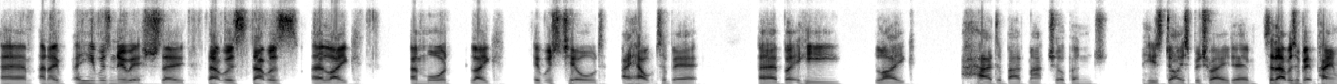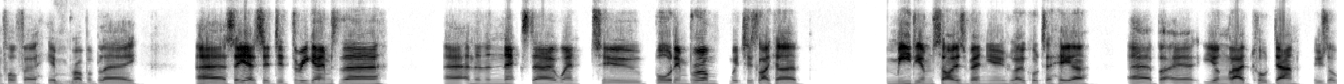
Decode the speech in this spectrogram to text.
um, and I he was newish, so that was that was uh, like a more like it was chilled. I helped a bit, uh, but he like had a bad matchup and his dice betrayed him, so that was a bit painful for him Mhm. probably. Uh, so yeah, so did three games there, uh, and then the next day I went to Boarding Brum, which is like a medium-sized venue local to here. Uh, but a young lad called Dan, who's a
